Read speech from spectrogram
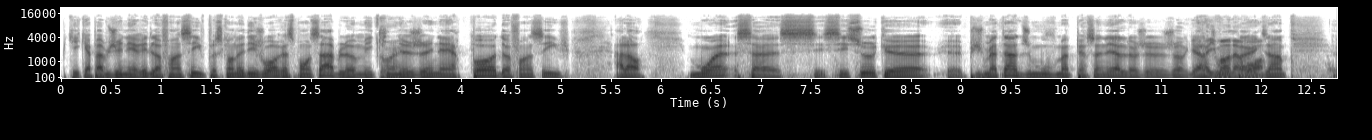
puis qui est capable de générer de l'offensive. Parce qu'on a des joueurs responsables, mais qui ne génèrent pas d'offensive. Alors, moi, ça, c'est sûr que. Euh, puis je m'attends du mouvement personnel. Je, regarde ah, par exemple. Euh,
